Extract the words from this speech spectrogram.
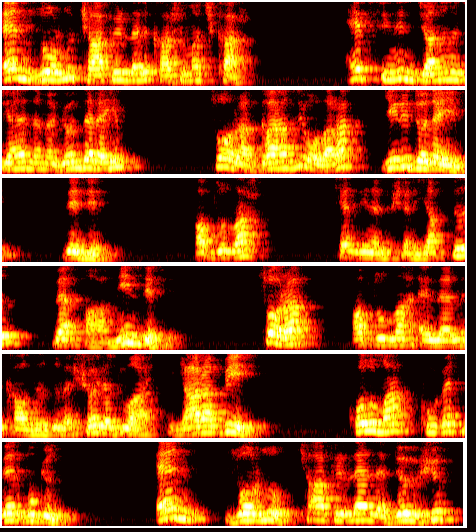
En zorlu kafirleri karşıma çıkar. Hepsinin canını cehenneme göndereyim. Sonra gazi olarak geri döneyim dedi. Abdullah kendine düşeni yaptı ve amin dedi. Sonra Abdullah ellerini kaldırdı ve şöyle dua etti. Ya Rabbi koluma kuvvet ver bugün. En zorlu kafirlerle dövüşüp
